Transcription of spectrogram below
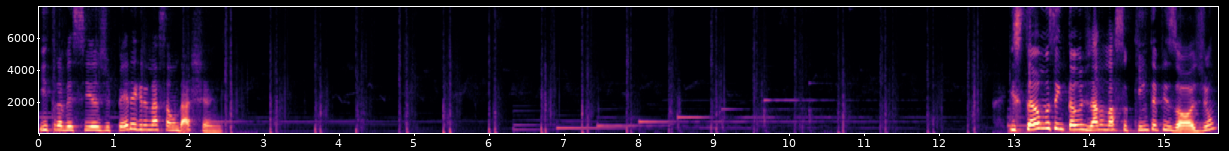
e travessias de peregrinação da Shang. Estamos então já no nosso quinto episódio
